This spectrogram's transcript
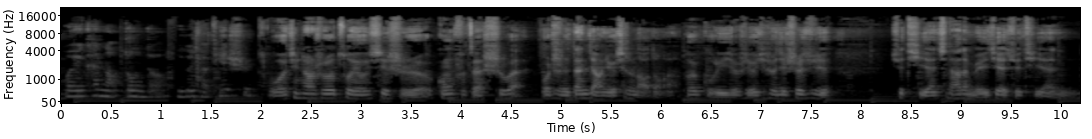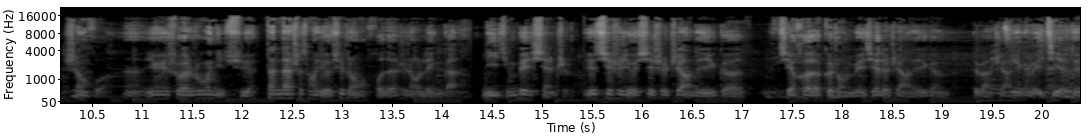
关于看脑洞的一个小贴士。我经常说做游戏是功夫在室外，我只是单讲游戏的脑洞啊，会鼓励就是游戏设计师去去体验其他的媒介，去体验生活。嗯，因为说如果你去单单是从游戏中获得这种灵感，你已经被限制了。尤其是游戏是这样的一个结合了各种媒介的这样的一个，对吧？这样的一个媒介，对。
